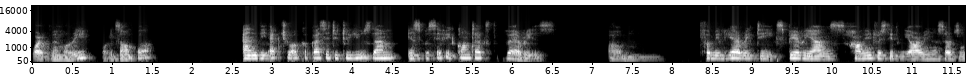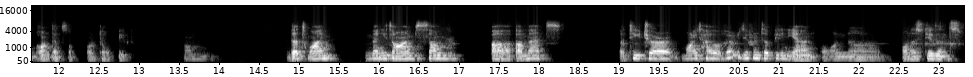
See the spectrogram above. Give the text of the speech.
work memory, for example. And the actual capacity to use them in specific context varies. Um, familiarity, experience, how interested we are in a certain context of, or topic. Um, that's why many times some uh, a maths a teacher might have a very different opinion on uh, on a student's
